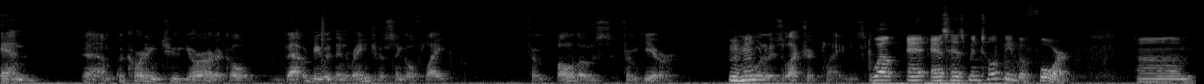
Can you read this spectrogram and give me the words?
And um, according to your article, that would be within range of a single flight from all of those from here. Mhm. One of these electric planes. Well, a- as has been told me before, um,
